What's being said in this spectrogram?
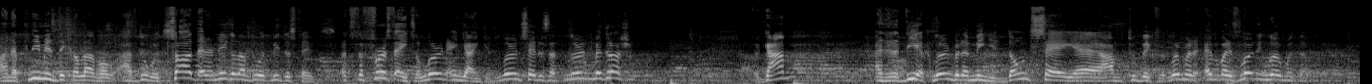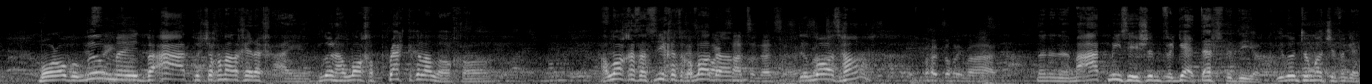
on a pnimisdika level have to do with sad and a nigel have to do with midas tevis. That's the first eight. So learn in yankiv. Learn that learn medrashim. The gam and the diak learn with a minion. Don't say yeah I'm too big for it. Learn with everybody's learning. Learn with them. Moreover, learn ba'at learn halacha, practical halacha. Halacha satzricha tzichalada. The laws, huh? It's only ma'at. No, no, no. Ma'at means you shouldn't forget. That's the deal. You learn too much, you forget.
